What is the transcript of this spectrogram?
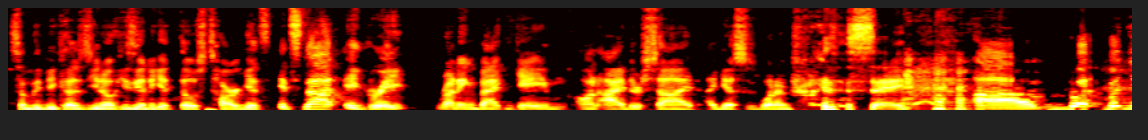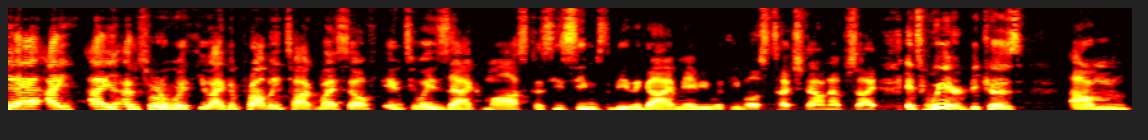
simply because you know he's going to get those targets. It's not a great running back game on either side. I guess is what I'm trying to say. uh, but but yeah, I, I am sort of with you. I could probably talk myself into a Zach Moss because he seems to be the guy maybe with the most touchdown upside. It's weird because. Um,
